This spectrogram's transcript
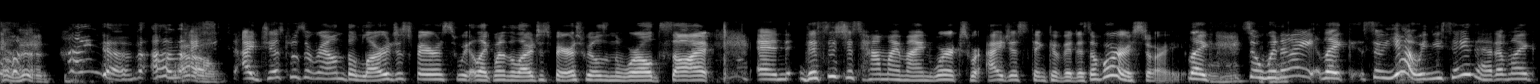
know, oh, kind of. Um, wow. I, I, just was around the largest Ferris wheel, like one of the largest Ferris wheels in the world, saw it, and this is just how my mind works. Where I just think of it as a horror story. Like, mm-hmm. so when mm-hmm. I like, so yeah, when you say that, I'm like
